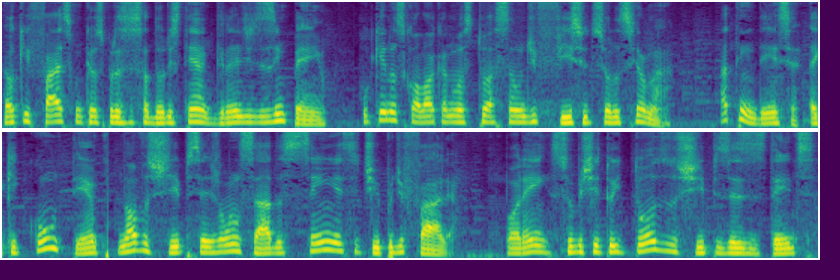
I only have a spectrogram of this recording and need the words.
é o que faz com que os processadores tenham grande desempenho, o que nos coloca numa situação difícil de solucionar. A tendência é que, com o tempo, novos chips sejam lançados sem esse tipo de falha. Porém, substituir todos os chips existentes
